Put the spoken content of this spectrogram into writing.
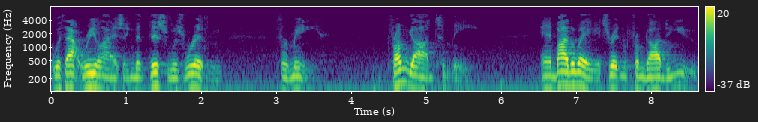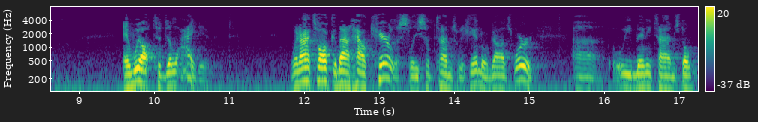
without realizing that this was written for me, from God to me. And by the way, it's written from God to you. And we ought to delight in it. When I talk about how carelessly sometimes we handle God's Word, uh, we many times don't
